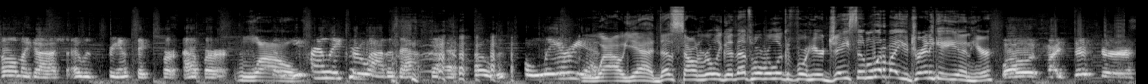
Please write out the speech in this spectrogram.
oh my gosh, I was frantic forever. Wow. So he finally grew out of that. Oh, it was hilarious. wow. Yeah, it does sound really good. That's what we're looking for here. Jason, what about you? Trying to get you in here. Well, my sister,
